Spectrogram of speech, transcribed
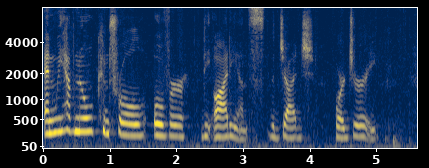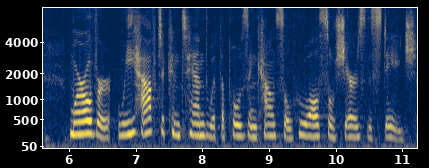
and we have no control over the audience, the judge, or jury. Moreover, we have to contend with opposing counsel who also shares the stage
